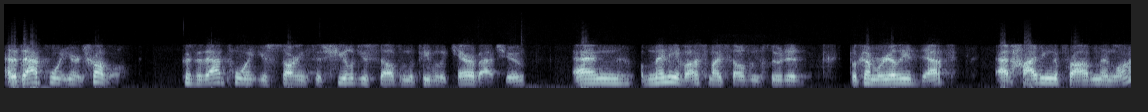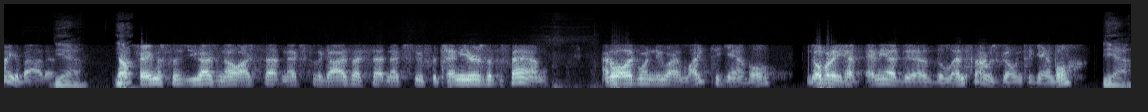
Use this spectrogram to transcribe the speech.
And at that point, you're in trouble because at that point, you're starting to shield yourself from the people that care about you. And many of us, myself included, become really adept at hiding the problem and lying about it. Yeah. You know, famously, you guys know I sat next to the guys I sat next to for 10 years at the fan. And while everyone knew I liked to gamble, nobody had any idea the length I was going to gamble. Yeah.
